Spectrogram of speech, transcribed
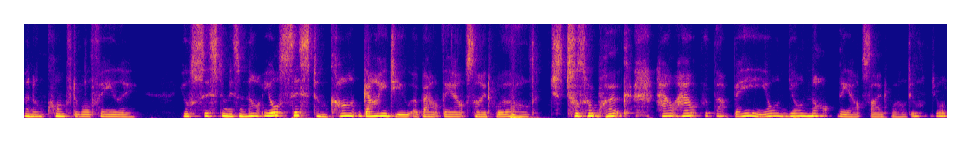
an uncomfortable feeling, your system is not, your system can't guide you about the outside world. It just doesn't work. How, how could that be? You're, you're not the outside world. You're, you're,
